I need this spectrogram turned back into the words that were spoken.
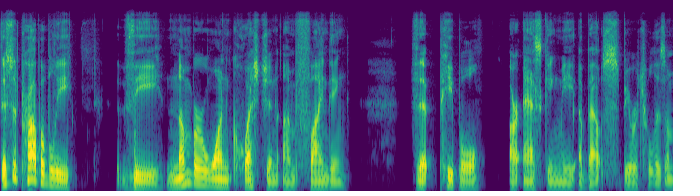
This is probably the number one question I'm finding that people are asking me about spiritualism,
